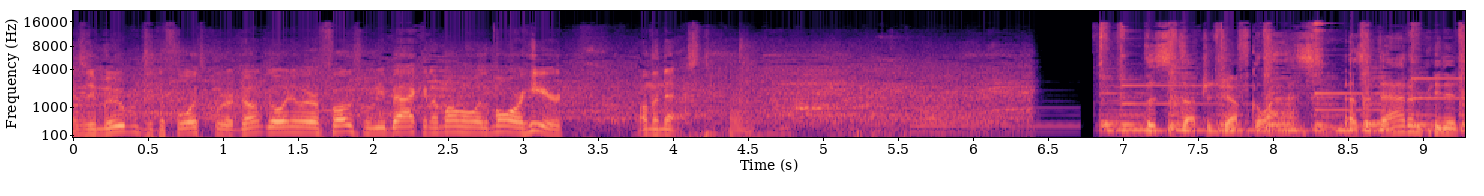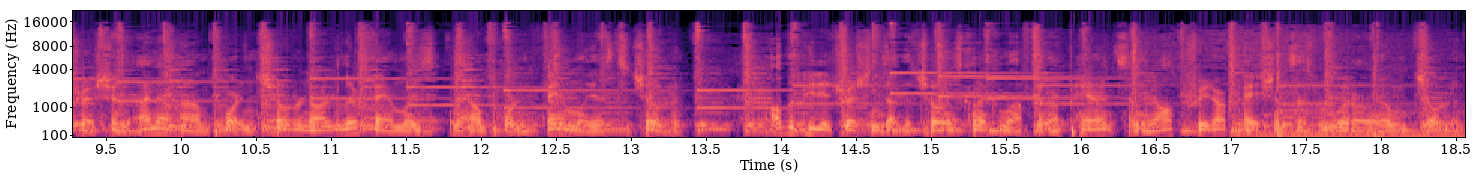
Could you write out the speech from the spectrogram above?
as we move into the fourth quarter. Don't go anywhere, folks. We'll be back in a moment with more here on the Nest. This is Dr. Jeff Glass. As a dad and pediatrician, I know how important children are to their families and how important family is to children. All the pediatricians at the Children's Clinic of Lufkin are parents, and we all treat our patients as we would our own children.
